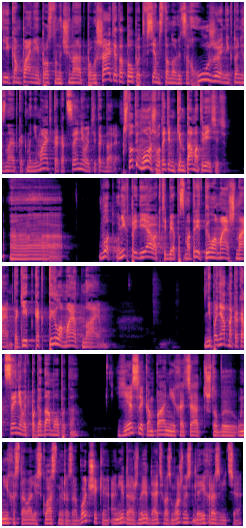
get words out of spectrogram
и компании просто начинают повышать этот опыт, всем становится хуже, никто не знает, как нанимать, как оценивать и так далее. Что ты можешь вот этим кентам ответить? Вот, у них предъява к тебе, посмотри, ты ломаешь найм. Такие, как ты, ломают найм. Непонятно, как оценивать по годам опыта. Если компании хотят, чтобы у них оставались классные разработчики, они должны дать возможность для их развития.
